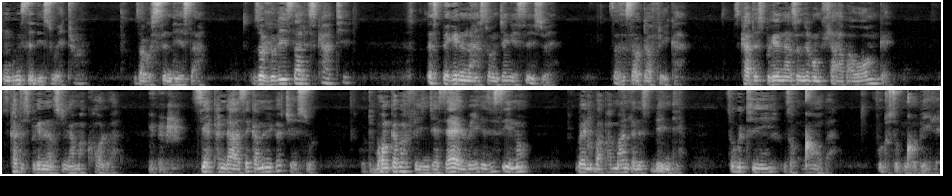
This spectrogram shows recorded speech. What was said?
Ungumsindisi wethu. Uzakusindisa. Uzodlulisa lesikhathi esibhekene naso njengesizwe sase South Africa. Isikhathi esibhekene naso njengomhlaba wonke. Isikhathi esibhekene naso njengamakholwa. Siyathandaza egameni lika Jesu ukuthi bonke abavinjezelwe lezi simo wena ubapha amandla nesibindi sokuthi uzokunqoba futhi usukunqobile.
